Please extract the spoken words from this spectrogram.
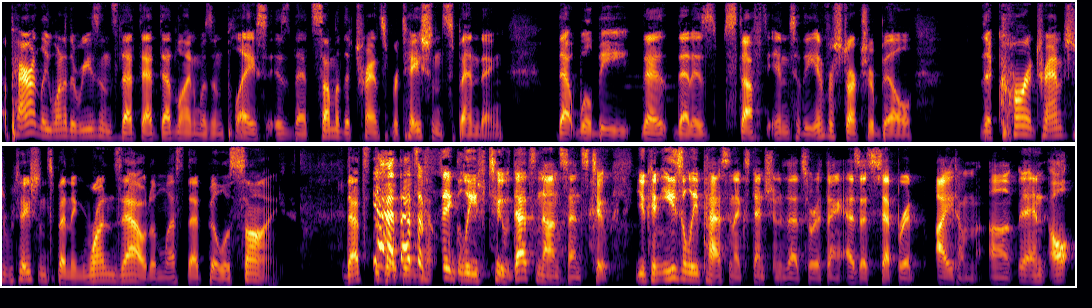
Apparently, one of the reasons that that deadline was in place is that some of the transportation spending that will be that that is stuffed into the infrastructure bill, the current transportation spending runs out unless that bill is signed. That's yeah, that's a fig leaf too. That's nonsense too. You can easily pass an extension of that sort of thing as a separate item, uh, and all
